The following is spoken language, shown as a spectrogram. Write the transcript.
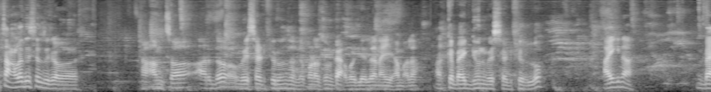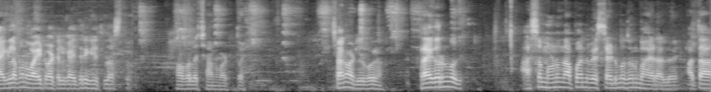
चांगला दिसेल तुझ्यावर. आमचं अर्धं वेस्ट साईड फिरून झालं पण अजून काय आवडलेलं नाही आम्हाला. अख्ख्या बॅग घेऊन वेस्ट साईड फिरलो. ऐक ना बॅगला पण वाईट वाटेल काहीतरी घेतलं असतं. हा मला छान वाटतोय. छान वाटेल बघा ट्राय करून बघ. असं म्हणून आपण वेस्ट साईडमधून बाहेर आलो आहे आता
